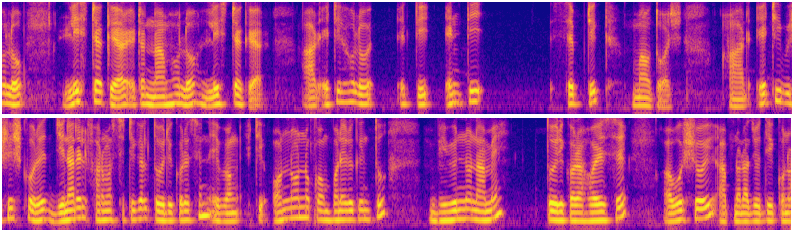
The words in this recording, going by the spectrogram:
হলো লিস্টা কেয়ার এটার নাম হলো লিস্টা কেয়ার আর এটি হলো একটি অ্যান্টিসেপটিক মাউথওয়াশ আর এটি বিশেষ করে জেনারেল ফার্মাসিউটিক্যাল তৈরি করেছেন এবং এটি অন্য অন্য কোম্পানিরও কিন্তু বিভিন্ন নামে তৈরি করা হয়েছে। অবশ্যই আপনারা যদি কোনো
